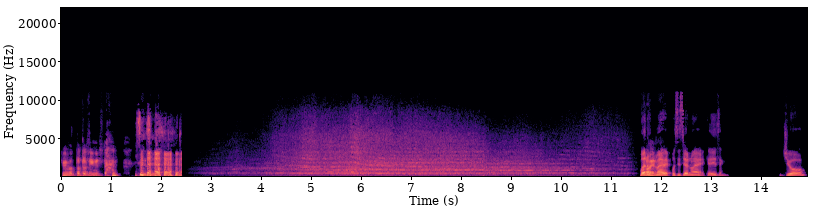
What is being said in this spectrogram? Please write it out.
FIFA patrocinios. Sí, sí. Bueno, nueve, posición nueve, ¿qué dicen? Yo,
